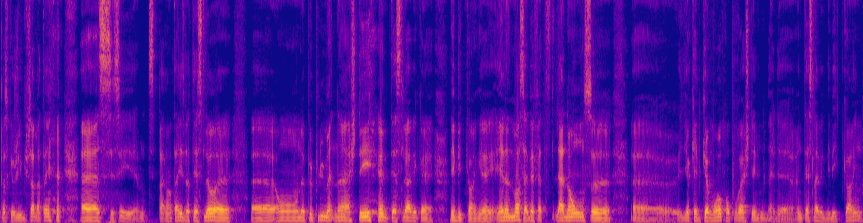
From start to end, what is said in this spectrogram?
parce que j'ai vu ça matin, c'est une petite parenthèse, là, Tesla... on ne peut plus maintenant acheter une Tesla avec des bitcoins. Elon Musk avait fait l'annonce il y a quelques mois qu'on pouvait acheter une, Tesla avec des bitcoins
